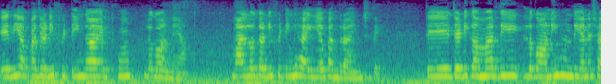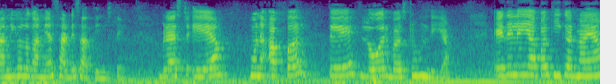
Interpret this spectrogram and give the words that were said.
ਇਹਦੀ ਆਪਾਂ ਜਿਹੜੀ ਫਿਟਿੰਗ ਆ, ਇੱਥੋਂ ਲਗਾਉਣੇ ਆ ਮੰਨ ਲਓ ਤੁਹਾਡੀ ਫਿਟਿੰਗ ਹੈਗੀ ਆ 15 ਇੰਚ ਤੇ। ਤੇ ਜਿਹੜੀ ਕਮਰ ਦੀ ਲਗਾਉਣੀ ਹੁੰਦੀ ਆ, ਨਿਸ਼ਾਨੀ ਉਹ ਲਗਾਉਂਦੇ ਆ 7.5 ਇੰਚ ਤੇ। ਬ੍ਰੈਸਟ ਇਹ ਆ, ਹੁਣ ਅਪਰ ਤੇ ਲੋਅਰ ਬ੍ਰੈਸਟ ਹੁੰਦੀ ਆ। ਇਹਦੇ ਲਈ ਆਪਾਂ ਕੀ ਕਰਨਾ ਆ?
